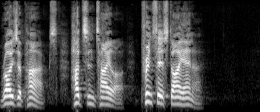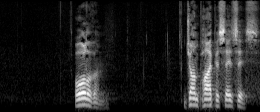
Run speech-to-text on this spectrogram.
Rosa Parks, Hudson Taylor, Princess Diana. All of them. John Piper says this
